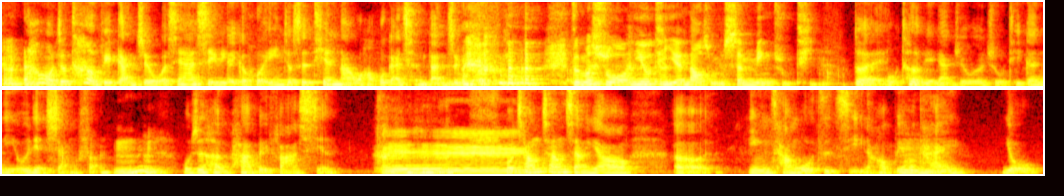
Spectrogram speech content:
然后我就特别感觉我现在心里的一个回应就是：天哪，我好不敢承担这个。怎么说？你有体验到什么生命主题吗？对我特别感觉我的主题跟你有一点相反，嗯，我是很怕被发现，哎、我常常想要呃隐藏我自己，然后不要太有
